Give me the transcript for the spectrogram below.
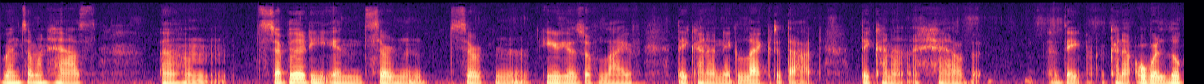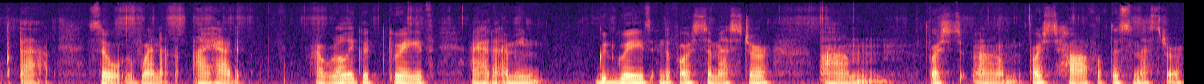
when someone has um, stability in certain certain areas of life, they kind of neglect that. They kind of have, they kind of overlook that. So when I had a really good grades, I had, I mean, good grades in the first semester. Um, first um, first half of the semester,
